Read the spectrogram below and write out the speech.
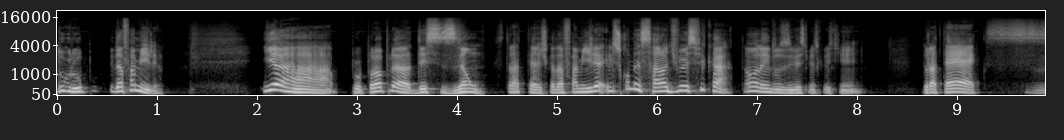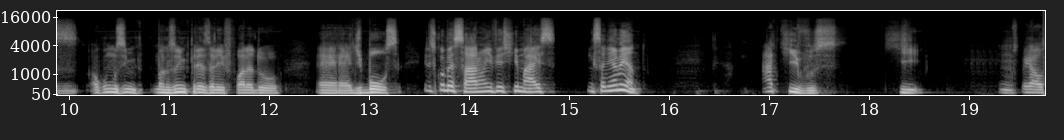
do grupo e da família. E a, por própria decisão estratégica da família, eles começaram a diversificar. Então, além dos investimentos que eles tinham, Duratex, alguns, algumas empresas ali fora do, é, de bolsa, eles começaram a investir mais em saneamento. Ativos que, vamos pegar o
